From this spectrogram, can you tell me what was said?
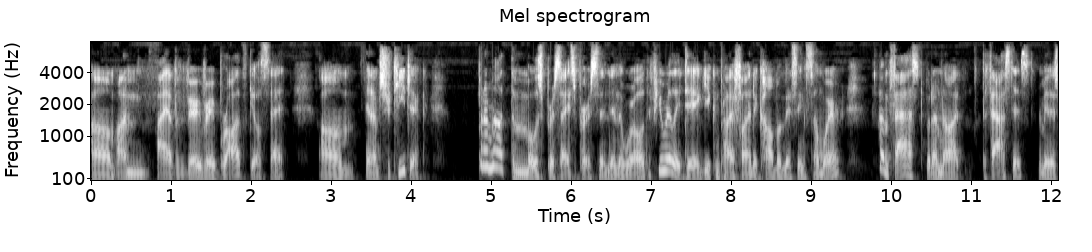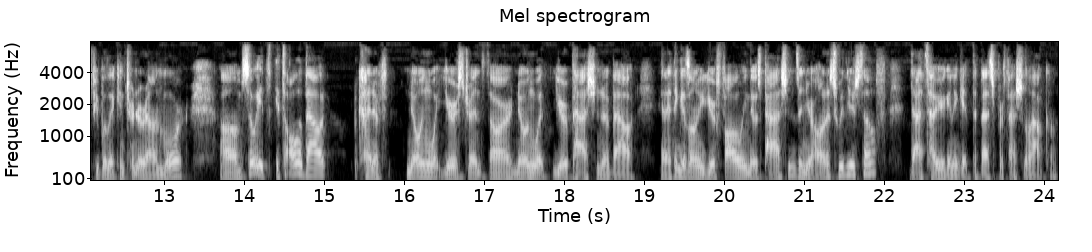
Um, I'm I have a very very broad skill set, um, and I'm strategic, but I'm not the most precise person in the world. If you really dig, you can probably find a comma missing somewhere. I'm fast, but I'm not the fastest. I mean, there's people that can turn around more. Um, so it's it's all about kind of knowing what your strengths are, knowing what you're passionate about. And I think as long as you're following those passions and you're honest with yourself, that's how you're going to get the best professional outcome.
